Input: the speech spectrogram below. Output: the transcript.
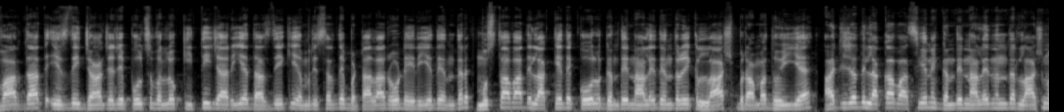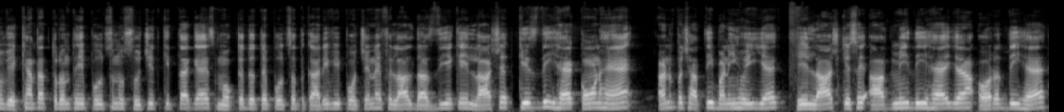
ਵਾਰਦਾਤ ਇਸ ਦੀ ਜਾਂਚ ਅਜੇ ਪੁਲਿਸ ਵੱਲੋਂ ਕੀਤੀ ਜਾ ਰਹੀ ਹੈ। ਦੱਸਦੀ ਕਿ ਅੰਮ੍ਰਿਤਸਰ ਦੇ ਬਟਾਲਾ ਰੋਡ ਏਰੀਆ ਦੇ ਅੰਦਰ ਮੁਸਤਾਬਾਦ ਇਲਾਕੇ ਦੇ ਕੋਲ ਗੰਦੇ ਨਾਲੇ ਦੇ ਅੰਦਰੋਂ ਇੱਕ ਲਾਸ਼ ਬਰਾਮਦ ਹੋਈ ਹੈ। ਅੱਜ ਜਦ ਇਲਾਕਾ ਵਾਸੀਆਂ ਨੇ ਗੰਦੇ ਨਾਲੇ ਦੇ ਅੰਦਰ ਲਾਸ਼ ਨੂੰ ਵੇਖਿਆ ਤਾਂ ਤੁਰੰਤ ਹੀ ਪੁਲਿਸ ਨੂੰ ਸੂਚਿਤ ਕੀਤਾ ਗਿਆ। ਇਸ ਮੌਕੇ ਦੇ ਉੱਤੇ ਪੁਲਿਸ ਅਧਿਕਾਰੀ ਵੀ ਪਹੁੰਚੇ ਨੇ। ਫਿਲਹਾਲ ਦੱਸ ਦਈਏ ਕਿ ਲਾਸ਼ ਕਿਸ ਦੀ ਹੈ, ਕੌਣ ਹੈ? ਅਣਪਛਾਤੀ ਬਣੀ ਹੋਈ ਹੈ। ਇਹ ਲਾਸ਼ ਕਿਸੇ ਆਦਮੀ ਦੀ ਹੈ ਜਾਂ ਔਰਤ ਦੀ ਹੈ?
